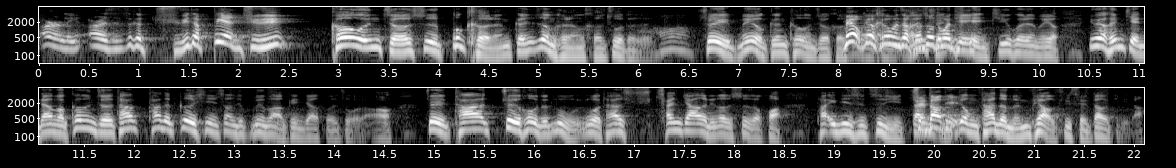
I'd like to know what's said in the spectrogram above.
二零二四这个局的变局。柯文哲是不可能跟任何人合作的人，哦所以没有跟柯文哲合作，没有跟柯文哲合作的问题，一点机会都没有。因为很简单嘛，柯文哲他他的个性上就没有办法跟人家合作了啊，所以他最后的路，如果他参加二零二四的话，他一定是自己选到底，用他的门票去选到底的。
